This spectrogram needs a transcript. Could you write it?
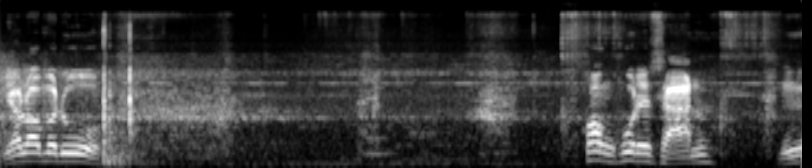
เดี๋ยวเรามาดู ห้องผู้โดยสารหรือ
